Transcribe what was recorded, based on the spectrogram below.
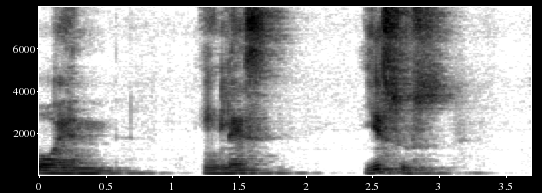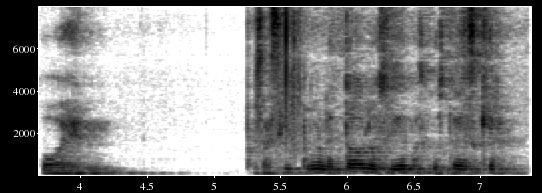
O en inglés, Jesús. O en, pues así, pónganle todos los idiomas que ustedes quieran.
